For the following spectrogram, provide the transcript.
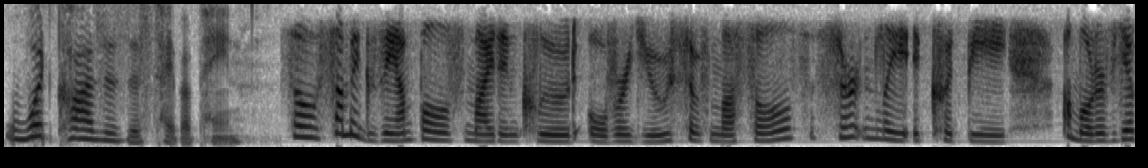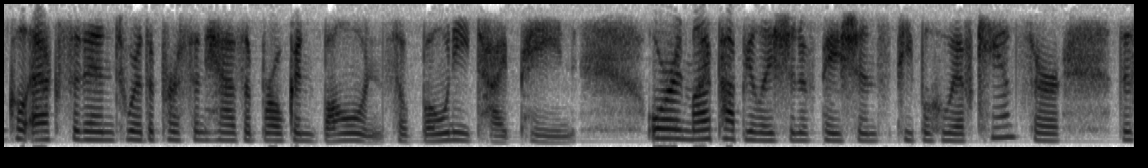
What causes this type of pain? So, some examples might include overuse of muscles. Certainly, it could be a motor vehicle accident where the person has a broken bone, so bony type pain. Or in my population of patients, people who have cancer, this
